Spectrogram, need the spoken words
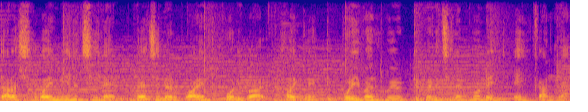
তারা সবাই মিলেছিলেন ব্যাচেলর পয়েন্ট পরিবার। হয়তো একটি পরিবার হয়ে উঠতে পেরেছিলেন বলেই এই কান্না।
